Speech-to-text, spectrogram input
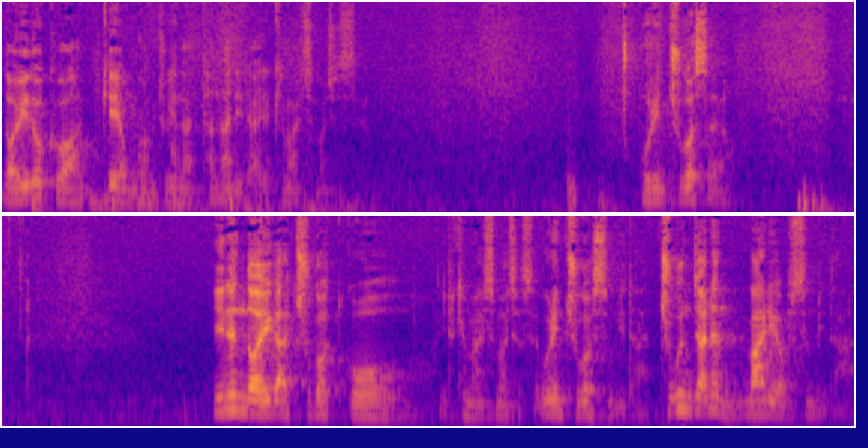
너희도 그와 함께 영광 중에 나타나리라 이렇게 말씀하셨어요. 우린 죽었어요. 이는 너희가 죽었고 이렇게 말씀하셨어요. 우린 죽었습니다. 죽은 자는 말이 없습니다.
